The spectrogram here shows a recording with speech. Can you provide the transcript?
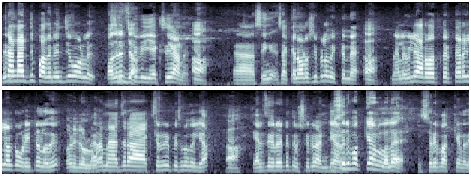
ഇത് രണ്ടായിരത്തി പതിനഞ്ച് മോഡൽ പതിനഞ്ച്? വി എക്സ് ആണ്. ആ. സെക്കൻഡ് ഓണർഷിപ്പിൽ നിൽക്കുന്നത്. നിലവിൽ അറുപത്തെട്ടര കിലോമീറ്റർ ഓടിയിട്ടുള്ളത്. ഓടിയിട്ടുള്ളൂ. വേറെ മേജർ ആക്സിഡന്റ് ഒന്നും ഇല്ല സിഗരറ്റ് തൃശ്ശൂർ വണ്ടിയാണ്. പക്കയാണല്ലോ അല്ലേ? ഹിസ്റ്ററി പക്കയാണ്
